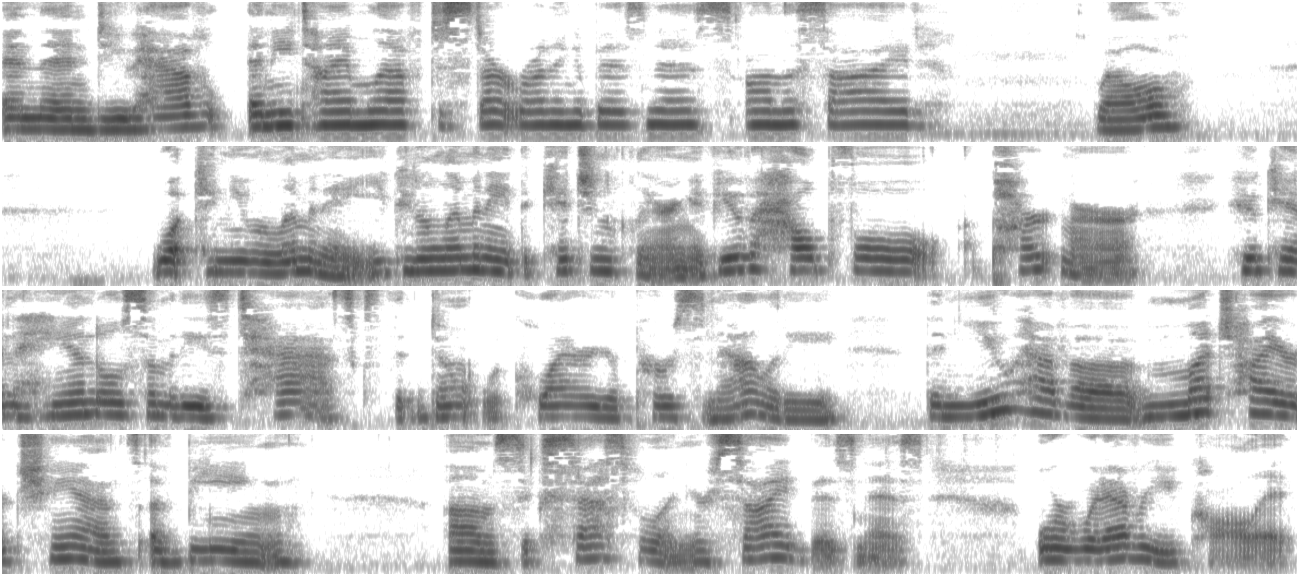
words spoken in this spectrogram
and then do you have any time left to start running a business on the side? Well, what can you eliminate? You can eliminate the kitchen clearing. If you have a helpful partner who can handle some of these tasks that don't require your personality, then you have a much higher chance of being um, successful in your side business or whatever you call it.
